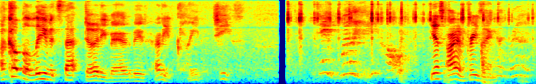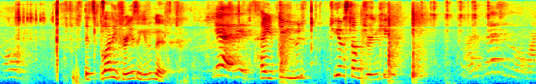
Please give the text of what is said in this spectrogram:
I can't believe it's that dirty, man. I mean, I need to clean it. Jeez. Hey, Willie, are you cold? Yes, I am freezing. I'm really cold. It's bloody freezing, isn't it? Yeah, it is. Hey, dude, do you ever stop drinking? I thirsty little one.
